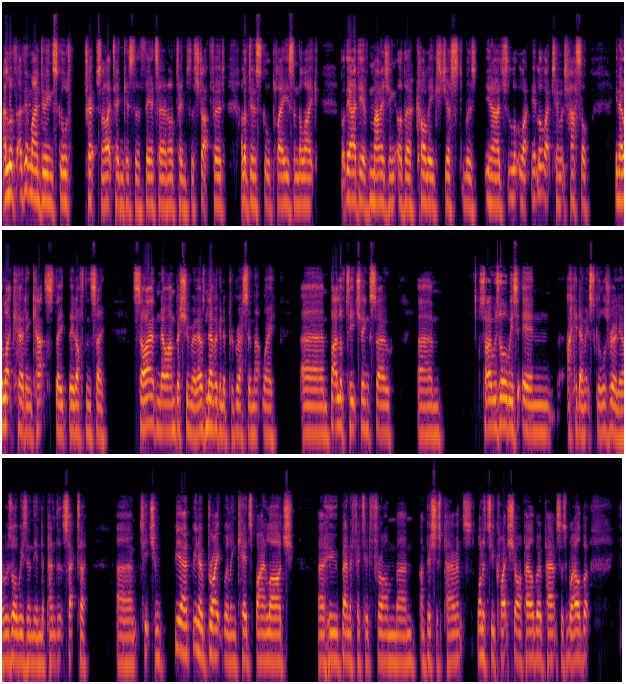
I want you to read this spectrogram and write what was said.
I loved. I didn't mind doing school trips, and I like taking kids to the theatre, and I love taking to Stratford. I love doing school plays and the like. But the idea of managing other colleagues just was, you know, I just looked like it looked like too much hassle. You know, like herding cats, they, they'd often say. So I had no ambition really. I was never going to progress in that way. Um, but I love teaching, so um, so I was always in academic schools. Really, I was always in the independent sector, um, teaching. Yeah, you know, bright, willing kids by and large, uh, who benefited from um, ambitious parents. One or two quite sharp elbow parents as well, but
